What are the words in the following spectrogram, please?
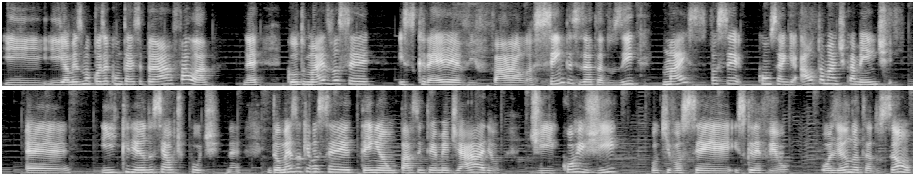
E, e a mesma coisa acontece para falar, né? Quanto mais você escreve, fala, sem precisar traduzir, mais você consegue automaticamente é, ir criando esse output, né? Então, mesmo que você tenha um passo intermediário de corrigir o que você escreveu olhando a tradução,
